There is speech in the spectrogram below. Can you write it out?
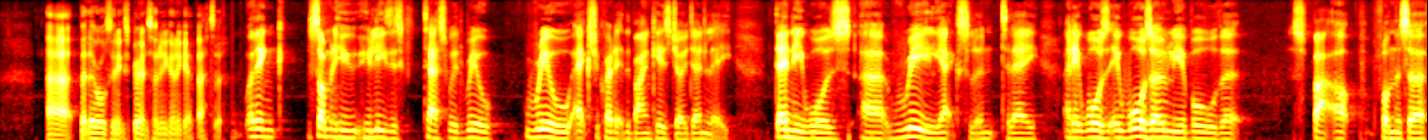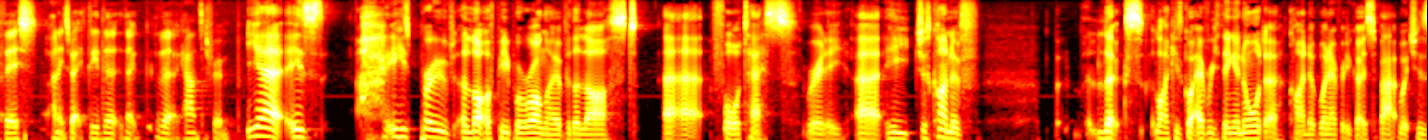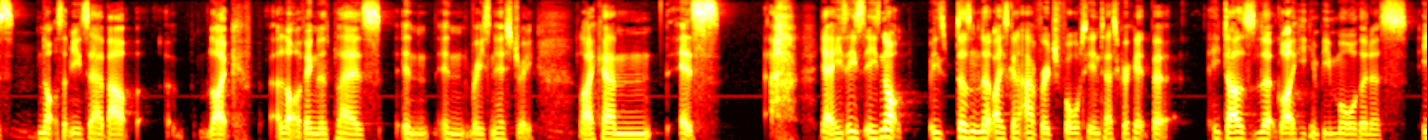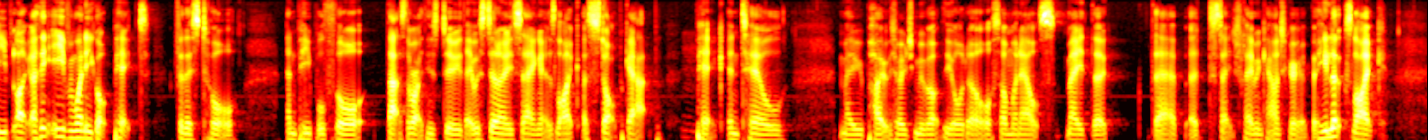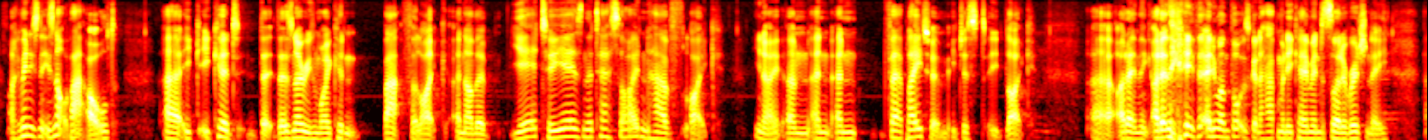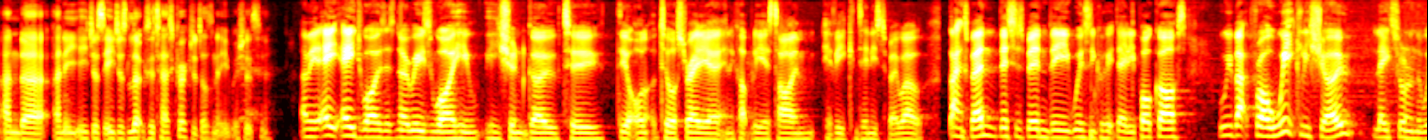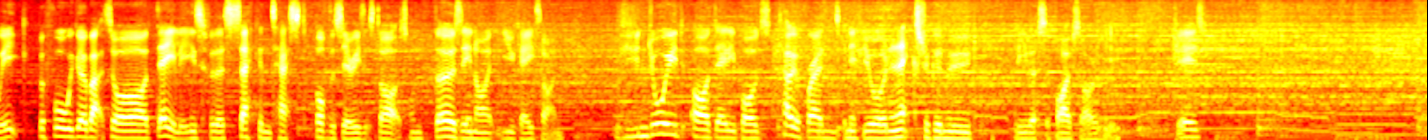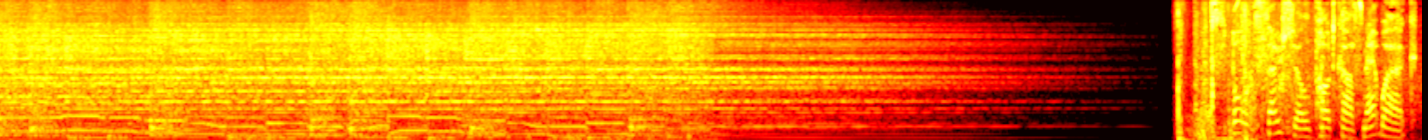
Uh, but they're also inexperienced, only going to get better. I think somebody who, who leads this test with real real extra credit at the bank is Joe Denly. Denly was uh, really excellent today, and it was it was only a ball that spat up from the surface unexpectedly that that, that accounted for him. Yeah, he's he's proved a lot of people wrong over the last uh, four tests. Really, uh, he just kind of looks like he's got everything in order, kind of whenever he goes to bat, which is not something you can say about like a lot of England's players in in recent history. Like um, it's yeah, he's he's he's not he doesn't look like he's going to average forty in Test cricket, but he does look like he can be more than us. Like I think even when he got picked for this tour, and people thought that's the right thing to do, they were still only saying it as like a stopgap mm. pick until maybe Pope was ready to move up the order or someone else made the their stage claiming counter cricket. But he looks like, like I mean, he's, he's not that old. Uh, he, he could. There's no reason why he couldn't bat for like another year, two years in the Test side and have like you know and and and fair play to him. He just he, like Uh, I don't think I don't think anyone thought was going to happen when he came into side originally, and uh, and he, he just he just looks a Test cricketer, doesn't he? Which is yeah. I mean, age wise, there's no reason why he, he shouldn't go to the to Australia in a couple of years' time if he continues to play well. Thanks, Ben. This has been the Wisden Cricket Daily podcast. We'll be back for our weekly show later on in the week before we go back to our dailies for the second test of the series that starts on Thursday night UK time. If you've enjoyed our daily pods, tell your friends, and if you're in an extra good mood, leave us a five star review. Cheers. Podcast Network.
